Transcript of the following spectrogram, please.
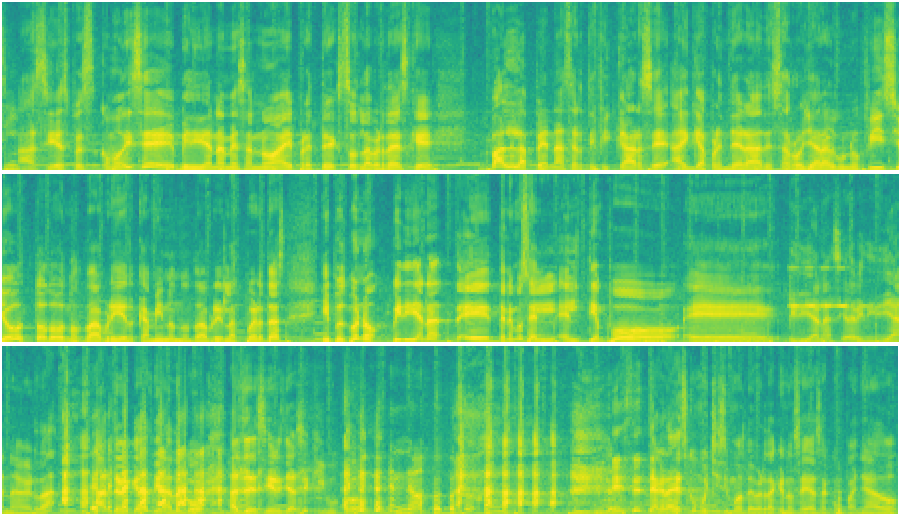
Sí. Así es, pues como dice Viridiana Mesa, no hay pretextos, la verdad es que vale la pena certificarse, hay que aprender a desarrollar algún oficio, todo nos va a abrir caminos, nos va a abrir las puertas. Y pues bueno, Viridiana, eh, tenemos el, tiempo... Eh, Viridiana, sí era Viridiana, ¿verdad? Te me quedas mirando como, has de decir, ¿ya se equivocó? no. Este, te agradezco muchísimo de verdad que nos hayas acompañado.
